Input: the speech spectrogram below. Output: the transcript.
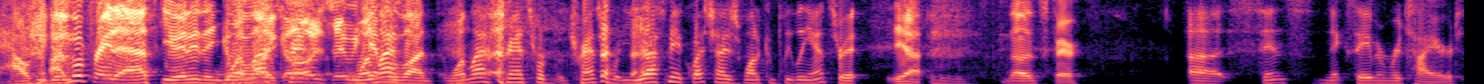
How's he doing? I'm afraid to ask you anything because I'm like, tran- oh shit, we one can't last, move on. One last transfer. Transfer. You asked me a question. I just want to completely answer it. Yeah, no, it's fair. uh, since Nick Saban retired,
